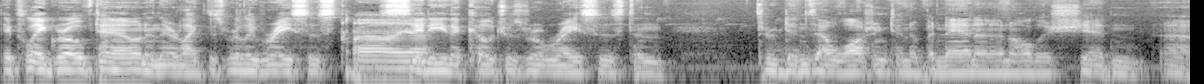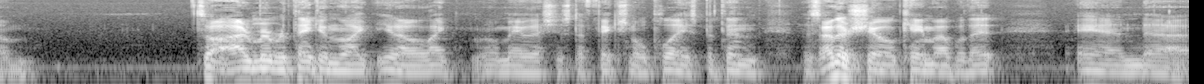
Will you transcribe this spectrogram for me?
They play Grovetown, and they're like this really racist Oh, yeah. city. The coach was real racist and threw Denzel Washington a banana and all this shit. And um, so I remember thinking like, you know, like, well, maybe that's just a fictional place. But then this other show came up with it, and uh,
